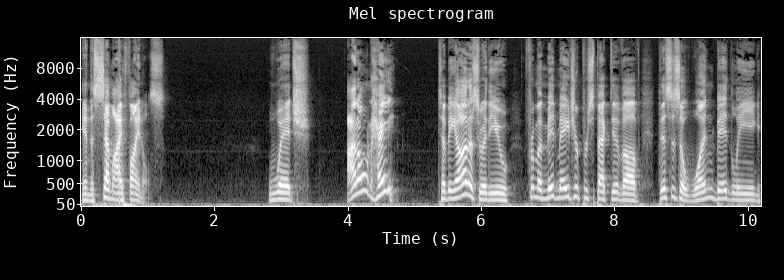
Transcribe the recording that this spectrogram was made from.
in the semifinals which i don't hate to be honest with you from a mid-major perspective of this is a one bid league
